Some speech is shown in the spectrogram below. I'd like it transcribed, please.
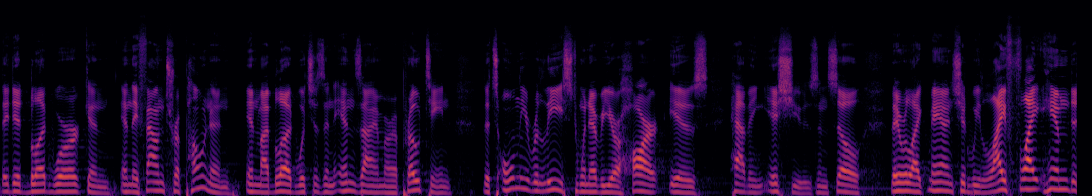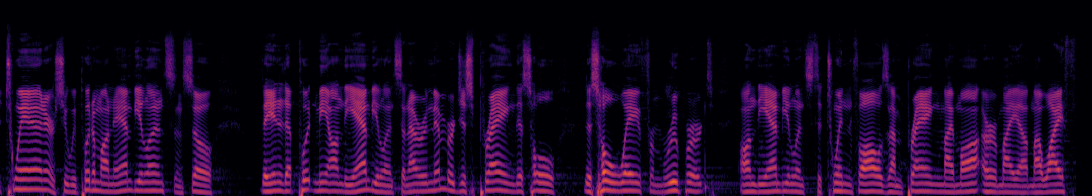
they did blood work, and, and they found troponin in my blood, which is an enzyme or a protein that's only released whenever your heart is having issues. And so they were like, man, should we life flight him to Twin or should we put him on ambulance? And so they ended up putting me on the ambulance and i remember just praying this whole this whole way from rupert on the ambulance to twin falls. I'm praying my mom or my uh, my wife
